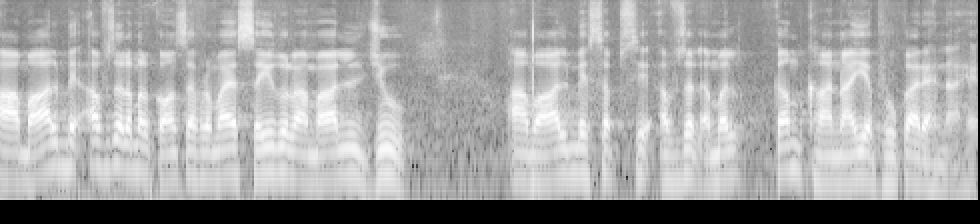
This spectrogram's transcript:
اعمال میں افضل عمل کون سا؟ فرمایا سید العمال الجو اعمال میں سب سے افضل عمل کم کھانا یا بھوکا رہنا ہے۔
